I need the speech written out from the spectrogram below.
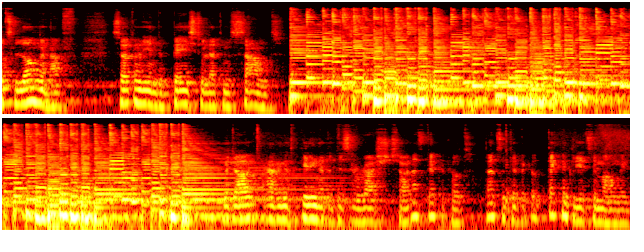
Notes long enough, certainly in the bass, to let them sound. Without having the feeling that it is rushed, so that's difficult. That's a difficult. Technically, it's demanding.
